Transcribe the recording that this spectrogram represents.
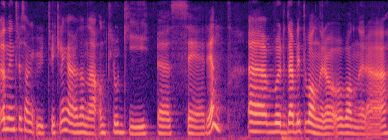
en interessant utvikling er jo denne antologiserien. Eh, hvor det er blitt vanligere og vanligere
